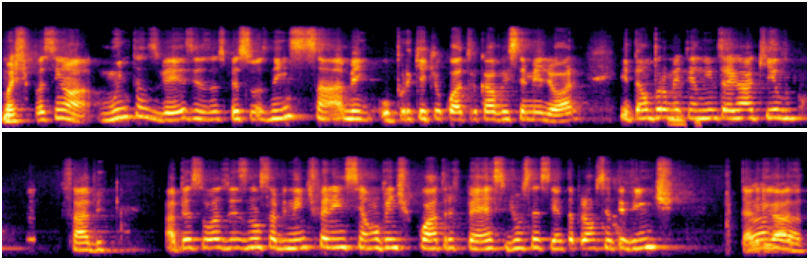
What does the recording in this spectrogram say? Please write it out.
Mas, tipo assim, ó, muitas vezes as pessoas nem sabem o porquê que o 4K vai ser melhor e estão prometendo entregar aquilo, sabe? A pessoa às vezes não sabe nem diferenciar um 24 FPS de um 60 para um 120. Tá ligado?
